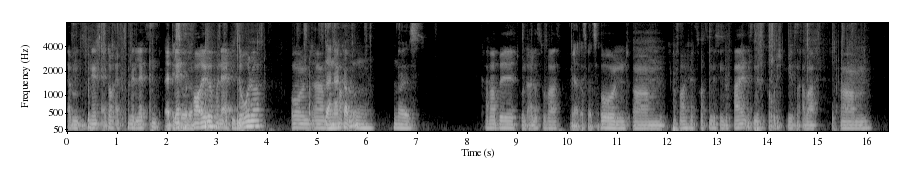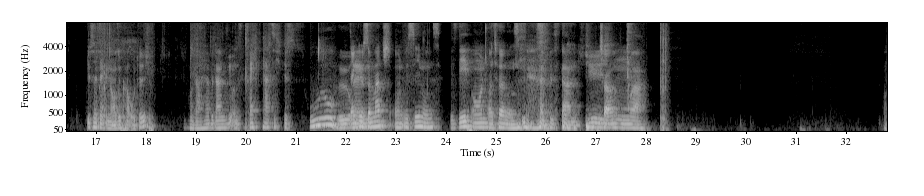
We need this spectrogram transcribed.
ähm, äh, doch, äh, von der letzten letzte Episode. Folge von der Episode. Und ähm, Danach kommt ein neues. Coverbild und alles sowas. Ja, das wird's. Und ähm, ich hoffe, euch hat es trotzdem ein bisschen gefallen. Ist ein bisschen chaotisch gewesen, aber ähm, ihr seid ja genauso chaotisch. Von daher bedanken wir uns recht herzlich fürs Zuhören. Thank you so much und wir sehen uns Wir sehen uns. und hören uns. Bis dann. Tschüss. Ciao.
